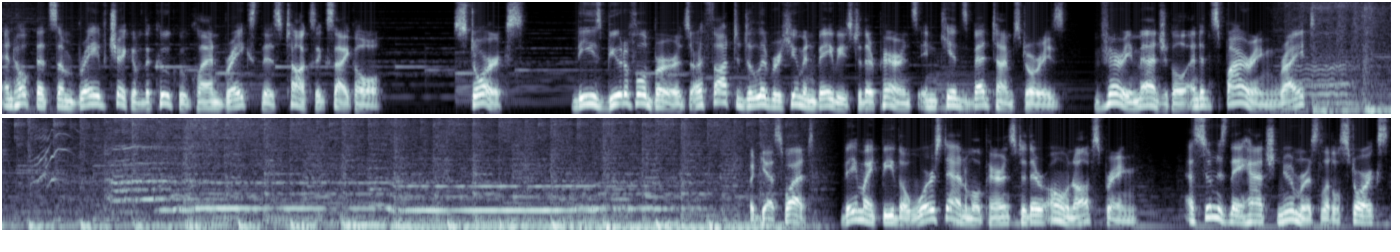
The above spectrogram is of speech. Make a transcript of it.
and hope that some brave chick of the cuckoo clan breaks this toxic cycle. Storks. These beautiful birds are thought to deliver human babies to their parents in kids' bedtime stories. Very magical and inspiring, right? But guess what? They might be the worst animal parents to their own offspring. As soon as they hatch numerous little storks,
